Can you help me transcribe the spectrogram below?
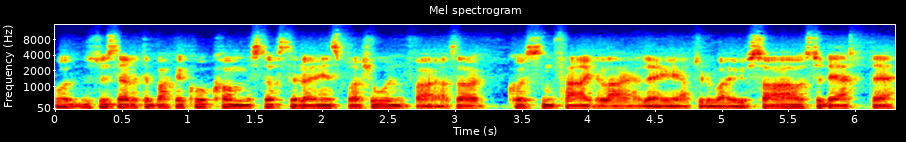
hvor, Hvis du ser litt tilbake, hvor kom største inspirasjonen fra? altså Hvordan fargela deg at du var i USA og studerte?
